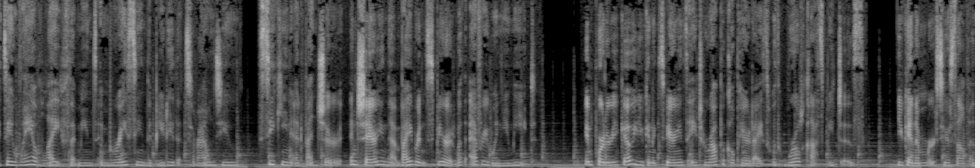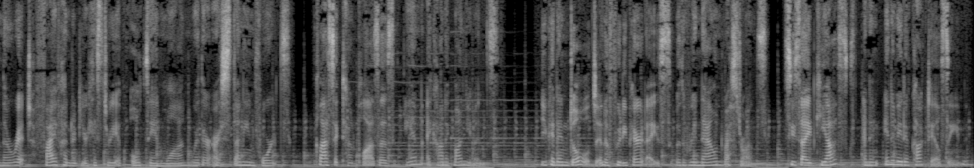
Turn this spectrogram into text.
It's a way of life that means embracing the beauty that surrounds you, seeking adventure, and sharing that vibrant spirit with everyone you meet. In Puerto Rico, you can experience a tropical paradise with world class beaches. You can immerse yourself in the rich 500 year history of Old San Juan, where there are stunning forts, classic town plazas, and iconic monuments. You can indulge in a foodie paradise with renowned restaurants, seaside kiosks, and an innovative cocktail scene.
